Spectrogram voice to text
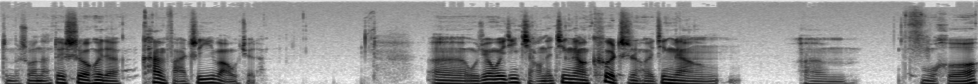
怎么说呢？对社会的看法之一吧，我觉得，嗯，我觉得我已经讲的尽量克制和尽量，嗯。符合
